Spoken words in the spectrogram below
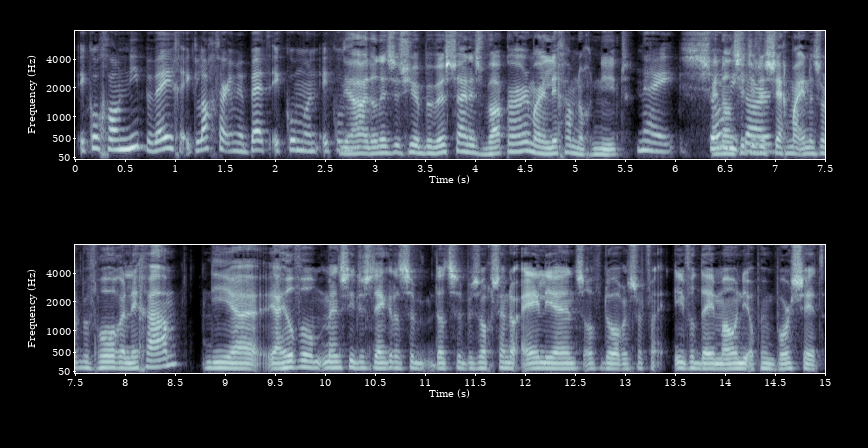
Ik kon gewoon niet bewegen. Ik lag daar in mijn bed. Ik kon mijn... Ik kon... Ja, dan is dus je bewustzijn is wakker, maar je lichaam nog niet. Nee, zo en dan bizar. zit je dus zeg maar in een soort bevroren lichaam. Die, eh, ja, heel veel mensen die dus denken dat ze, dat ze bezocht zijn door aliens of door een soort van evil demon die op hun borst zit.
